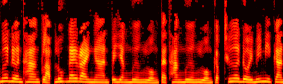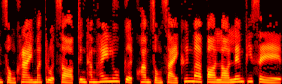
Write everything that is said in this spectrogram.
เมื่อเดินทางกลับลูกได้รายงานไปยังเมืองหลวงแต่ทางเมืองหลวงกับเชื่อโดยไม่มีการส่งใครมาตรวจสอบจึงทำให้ลูกเกิดความสงสัยขึ้นมาปอลอเล่มพิเศษ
